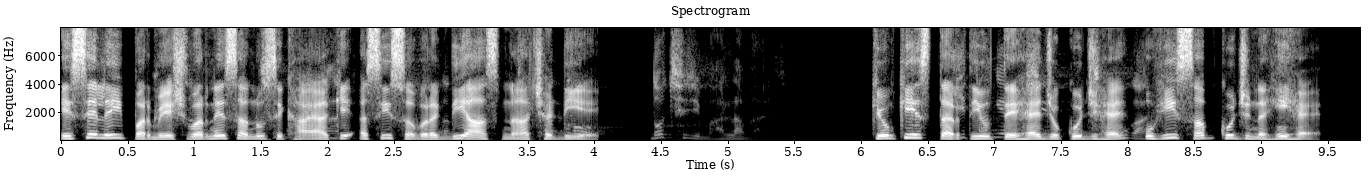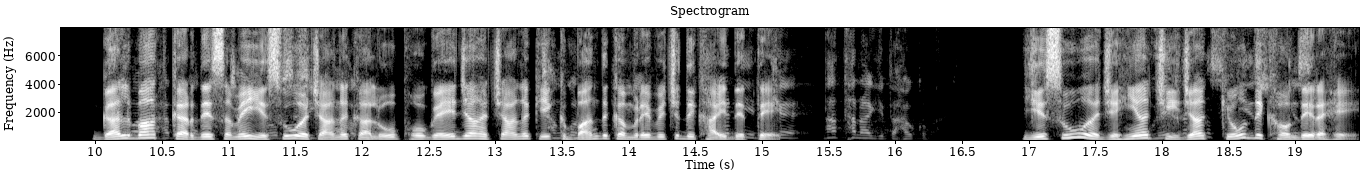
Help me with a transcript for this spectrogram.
इसलिए परमेश्वर ने सानू सिखाया कि असी स्वर्ग की आस ना छड़िए क्योंकि इस धरती उत्ते है जो कुछ है उही सब कुछ नहीं है गल बात करते समय यीशु अचानक आलोप हो गए जा एक बंद कमरे विच दिखाई देते। यीशु अजिहिया चीजा क्यों दिखाते रहे?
